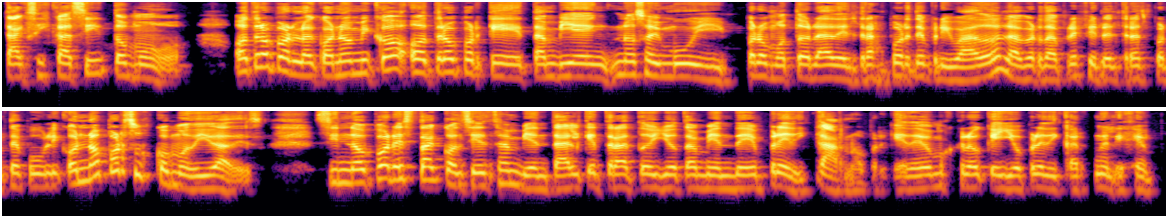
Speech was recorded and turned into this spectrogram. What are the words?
taxis casi, tomo otro por lo económico, otro porque también no soy muy promotora del transporte privado, la verdad prefiero el transporte público, no por sus comodidades, sino por esta conciencia ambiental que trato yo también de predicar, ¿no? Porque debemos, creo que yo, predicar con el ejemplo.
